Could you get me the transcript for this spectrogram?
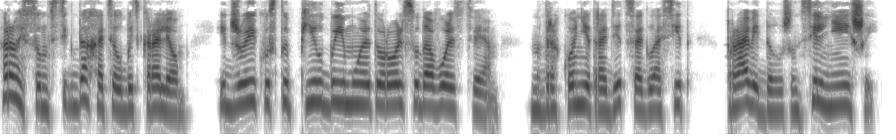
Ройсон всегда хотел быть королем, и Джуик уступил бы ему эту роль с удовольствием. Но драконья традиция гласит, править должен сильнейший.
